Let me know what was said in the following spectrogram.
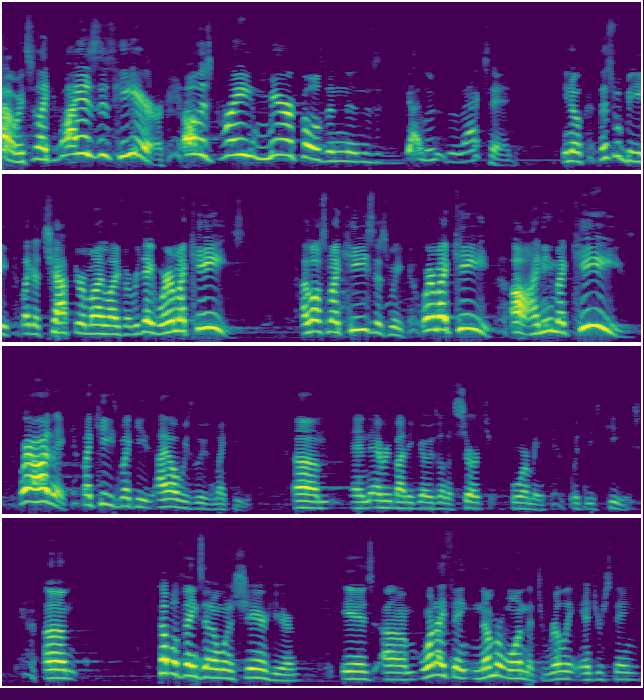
No, it's like, why is this here? All this great miracles, and, and this guy loses his axe head. You know, this would be like a chapter in my life every day. Where are my keys? I lost my keys this week. Where are my keys? Oh, I need my keys. Where are they? My keys, my keys. I always lose my keys. Um, and everybody goes on a search for me with these keys. A um, couple things that I want to share here is um, what I think, number one, that's really interesting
